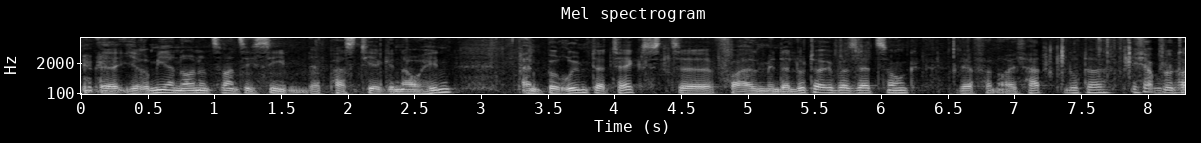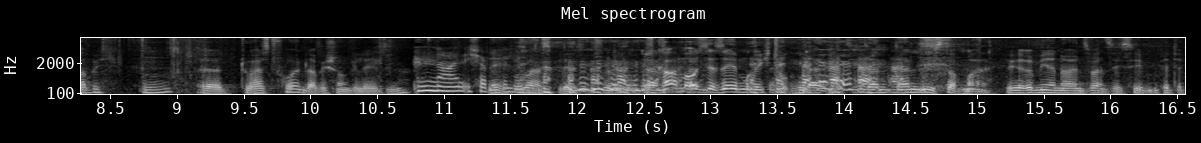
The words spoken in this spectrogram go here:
Äh, Jeremia 29,7, der passt hier genau hin. Ein berühmter Text, äh, vor allem in der Luther-Übersetzung. Wer von euch hat Luther? Ich habe Luther. Ich. Mhm. Äh, du hast vorhin, glaube ich, schon gelesen. Ne? Nein, ich habe nee, gelesen. Du hast gelesen. Das kam aus derselben Richtung. dann, dann, dann lies doch mal. Jeremia 29,7, bitte.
